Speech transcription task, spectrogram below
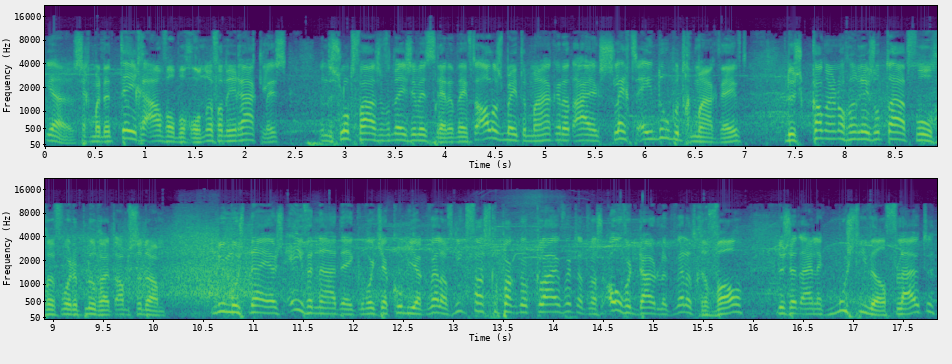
ja, zeg maar de tegenaanval begonnen van Herakles. In de slotfase van deze wedstrijd. Dat heeft alles mee te maken dat Ajax slechts één doelpunt gemaakt heeft. Dus kan er nog een resultaat volgen voor de ploeg uit Amsterdam. Nu moest Nijhuis even nadenken. Wordt Kubiak wel of niet vastgepakt door Kluivert. Dat was overduidelijk wel het geval. Dus uiteindelijk moest hij wel fluiten.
